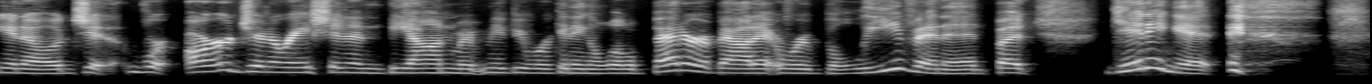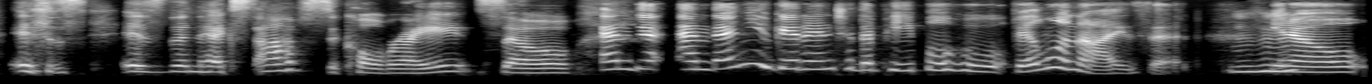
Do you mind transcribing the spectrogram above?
you know, ge- our generation and beyond. Maybe we're getting a little better about it, or we believe in it, but getting it. is is the next obstacle right so and th- and then you get into the people who villainize it mm-hmm. you know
